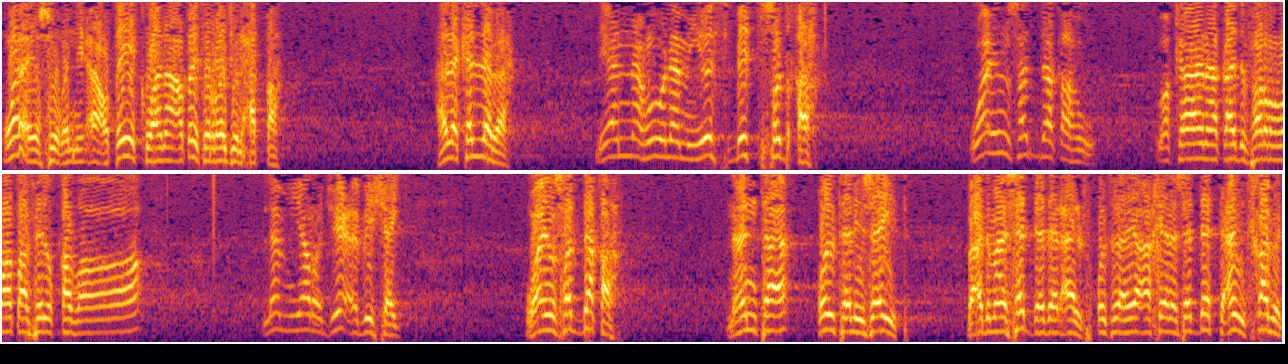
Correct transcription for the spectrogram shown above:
ولا يسوغ أني أعطيك وأنا أعطيت الرجل حقه. هذا كذبه. لأنه لم يثبت صدقه. وإن صدقه وكان قد فرط في القضاء لم يرجع بشيء. وإن صدقه أنت قلت لزيد بعد ما سدد الألف قلت له يا أخي أنا سددت عنك قبل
